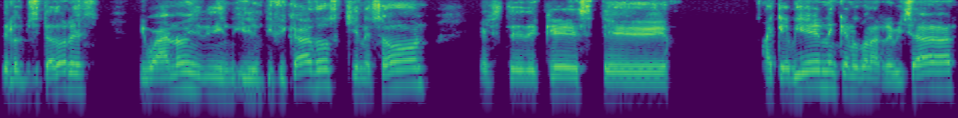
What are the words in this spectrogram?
de los visitadores, igual, ¿no? Identificados, quiénes son, este, de qué, este, a qué vienen, qué nos van a revisar,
